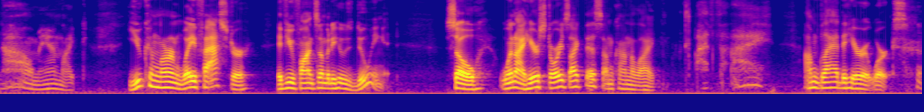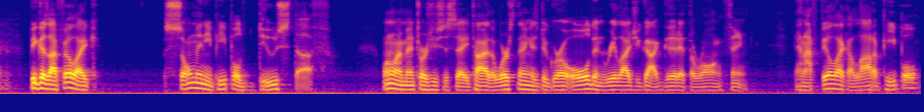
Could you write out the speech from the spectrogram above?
no, man, like you can learn way faster if you find somebody who's doing it. So when I hear stories like this, I'm kind of like, I, th- I, I'm glad to hear it works because I feel like so many people do stuff. One of my mentors used to say, Tai, the worst thing is to grow old and realize you got good at the wrong thing. And I feel like a lot of people,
